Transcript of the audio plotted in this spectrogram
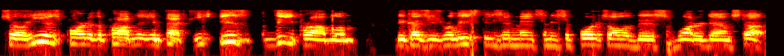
So he is part of the problem. In fact, he is the problem because he's released these inmates and he supports all of this watered down stuff.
